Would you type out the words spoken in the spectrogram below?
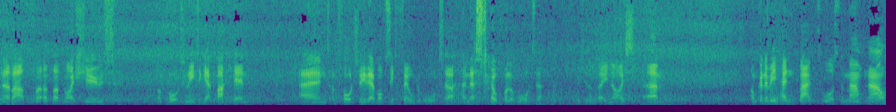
don't about a foot above my shoes, unfortunately, to get back in. And unfortunately, they've obviously filled with water and they're still full of water, which isn't very nice. Um, I'm going to be heading back towards the mount now,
